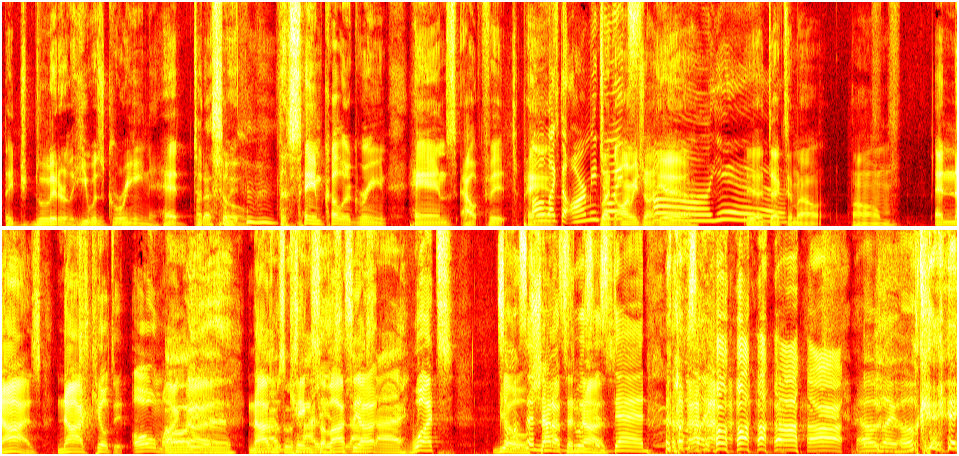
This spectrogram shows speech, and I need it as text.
They j- literally he was green head to Oh, that's toe, the same color green, hands, outfit, pants. oh, like the army like the army joint, yeah, Oh yeah. yeah, decked him out. Um, and Nas, Nas killed it. Oh my Oh, god, yeah. Nas, Nas was, was King Haile Selassie. Selassie. What? Someone Yo, said shout Nas out to was Nas. his dad. I was like, I was like, okay.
